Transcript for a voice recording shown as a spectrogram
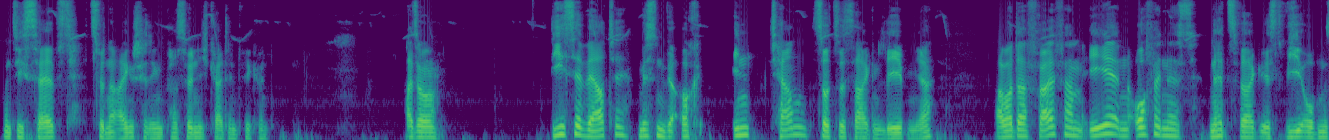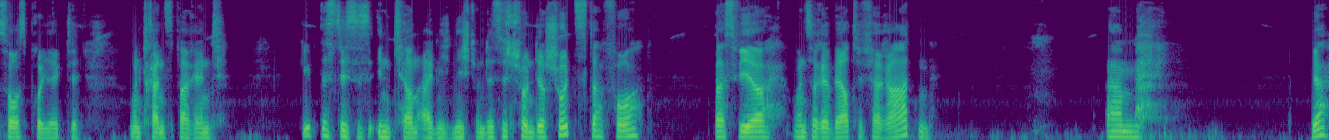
und sich selbst zu einer eigenständigen Persönlichkeit entwickeln. Also diese Werte müssen wir auch intern sozusagen leben. Ja? Aber da Freifam eh ein offenes Netzwerk ist, wie Open Source Projekte und transparent, gibt es dieses intern eigentlich nicht. Und das ist schon der Schutz davor, dass wir unsere Werte verraten. Ähm, ja,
